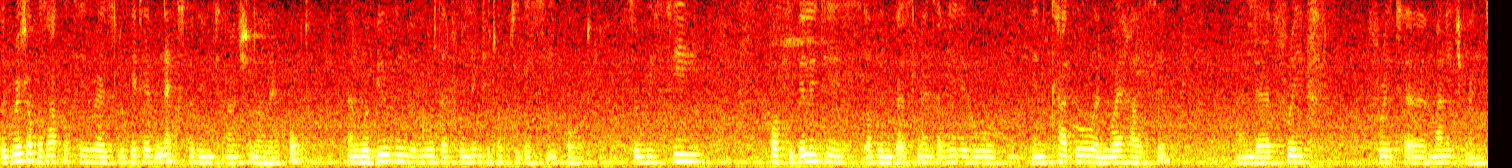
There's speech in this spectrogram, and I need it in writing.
The Greater Port Harcourt area is located next to the international airport and we're building the road that will link it up to the seaport. So we see possibilities of investment available in cargo and warehousing and uh, freight, freight uh, management.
